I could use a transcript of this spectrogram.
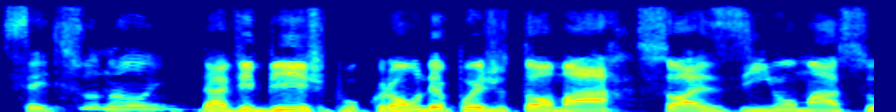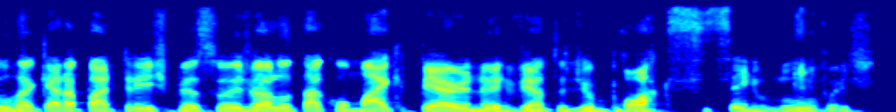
sei disso não, hein? Davi Bispo, Kron, depois de tomar sozinho uma surra que era para três pessoas, vai lutar com o Mike Perry no evento de boxe sem luvas.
